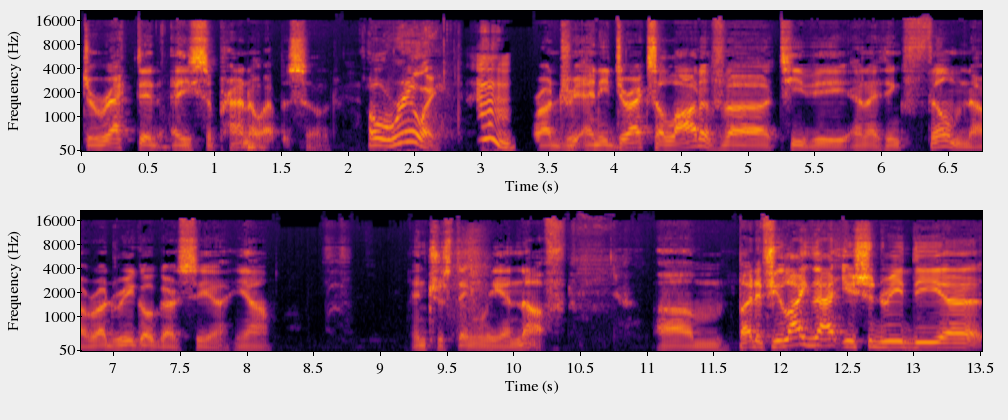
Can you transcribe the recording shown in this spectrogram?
directed a Soprano episode. Oh, really? Hmm. Rodri- and he directs a lot of uh, TV and I think film now. Rodrigo Garcia, yeah. interestingly enough. Um, but if you like that, you should read the uh,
